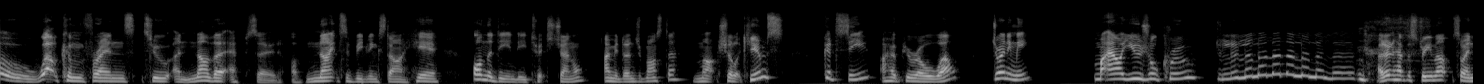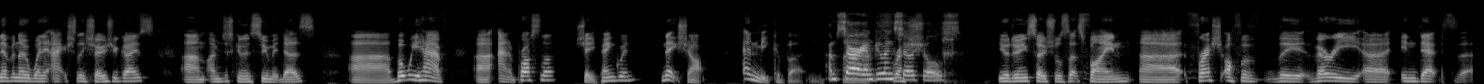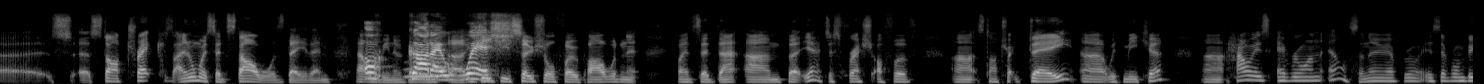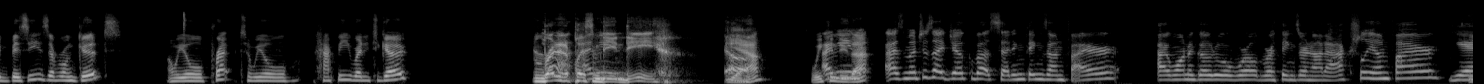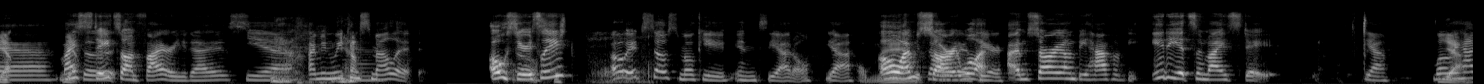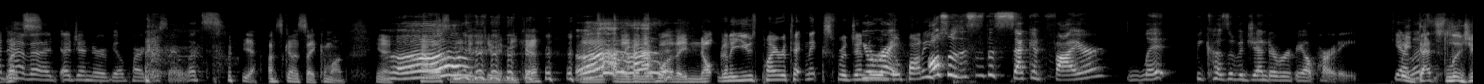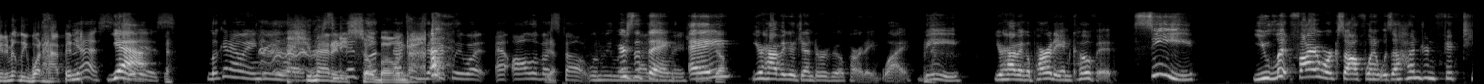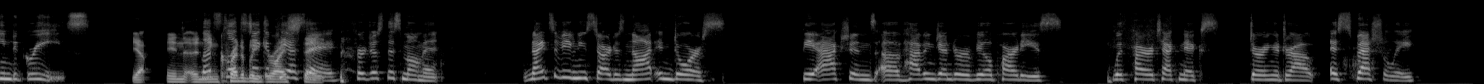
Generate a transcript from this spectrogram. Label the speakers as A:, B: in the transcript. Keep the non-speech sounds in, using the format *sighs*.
A: Hello, welcome friends to another episode of Nights of Eveningstar here on the D&D Twitch channel. I'm your Dungeon Master, Mark Sherlock Hulmes. Good to see you. I hope you're all well. Joining me, my, our usual crew. I don't have the stream up, so I never know when it actually shows you guys. Um, I'm just going to assume it does. Uh, but we have uh, Anna Prosser, Shady Penguin, Nate Sharp, and Mica Burton.
B: I'm sorry,
A: Uh,
B: I'm doing
A: fresh-
B: socials.
A: You're doing socials. That's fine. Uh, fresh off of the very uh, in-depth uh, s- uh, Star Trek. I almost said Star Wars Day. Then that would
B: Oh,
A: have been a very,
B: God, I
A: uh,
B: wish.
A: geeky social faux pas, wouldn't it? If I had said that. Um, but yeah, just fresh off of uh, Star Trek Day uh, with Mica. Uh, how is everyone else? I know everyone. Is everyone been busy? Is everyone good? Are we all prepped? Are we all happy? Ready to go?
C: I'm ready
D: Yeah,
C: to play
D: I
C: some D and D.
A: Yeah, we
D: I
A: can
D: mean,
A: do that.
D: As much as I joke about setting things on fire, I want to go to a world where things are not actually on fire.
B: Yeah. My
D: Yep.
B: state's on fire, you guys.
D: Yeah. I mean, we
A: Yeah.
D: can smell it.
B: Oh, seriously?
A: Just-
D: Oh, it's so smoky in Seattle. Yeah.
A: oh,
B: oh. I'm
D: It's
B: sorry. Well, I. I'm sorry on behalf of the idiots in my state.
D: Yeah. Well,
A: Yeah,
D: we had to have
A: let's-
D: a, a gender reveal party, so *laughs* let's.
A: Yeah, I was gonna say, come on. You know, how else are they gonna do it, Mica? Um, are they gonna, what are they not going to use pyrotechnics for a gender
B: You're
A: reveal
B: right.
A: party?
B: Also, this is the second fire lit because of a gender reveal party.
D: Yeah,
C: Wait, that's legitimately what happened?
D: yes.
B: Yeah.
D: It is.
A: Yeah.
D: Look at how angry you are. *sighs*
C: Humanity's so
D: look?
C: boned.
D: That's exactly what all of us
A: Yeah.
D: felt when we learned
B: Here's the
D: that
B: thing. A,
A: Yep.
B: you're having a gender reveal party. Why? B, you're having a party in COVID. C, you lit fireworks off when it was 115 degrees.
A: Yep, in an
D: let's,
A: incredibly
D: let's take
A: dry
D: a PSA
A: state. *laughs*
D: for just this moment. Nights of Eveningstar does not endorse the actions of having gender reveal parties with pyrotechnics during a drought, especially,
